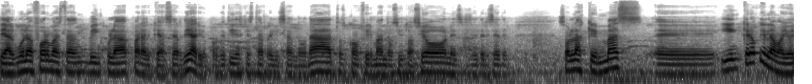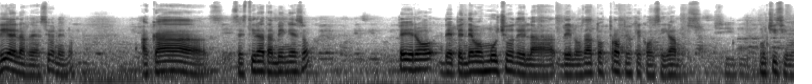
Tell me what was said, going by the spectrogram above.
de alguna forma están vinculadas para el quehacer diario, porque tienes que estar revisando datos, confirmando situaciones, etcétera, etcétera. Son las que más, eh, y creo que en la mayoría de las reacciones, ¿no? Acá se estira también eso, pero dependemos mucho de, la, de los datos propios que consigamos. Muchísimo.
